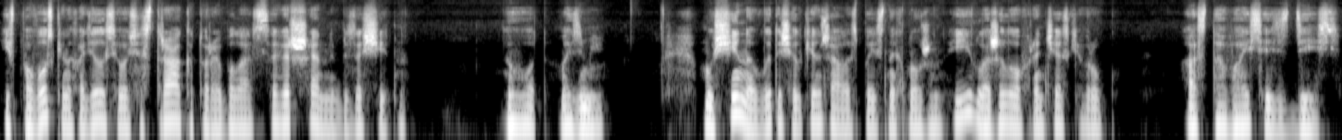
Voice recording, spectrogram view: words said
И в повозке находилась его сестра, которая была совершенно беззащитна. «Вот, возьми». Мужчина вытащил кинжал из поясных ножен и вложил его Франческе в руку. «Оставайся здесь».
